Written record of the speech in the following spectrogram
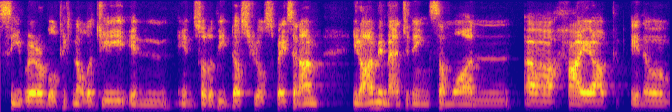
see wearable technology in in sort of the industrial space. And i'm you know i'm imagining someone uh, high up in a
